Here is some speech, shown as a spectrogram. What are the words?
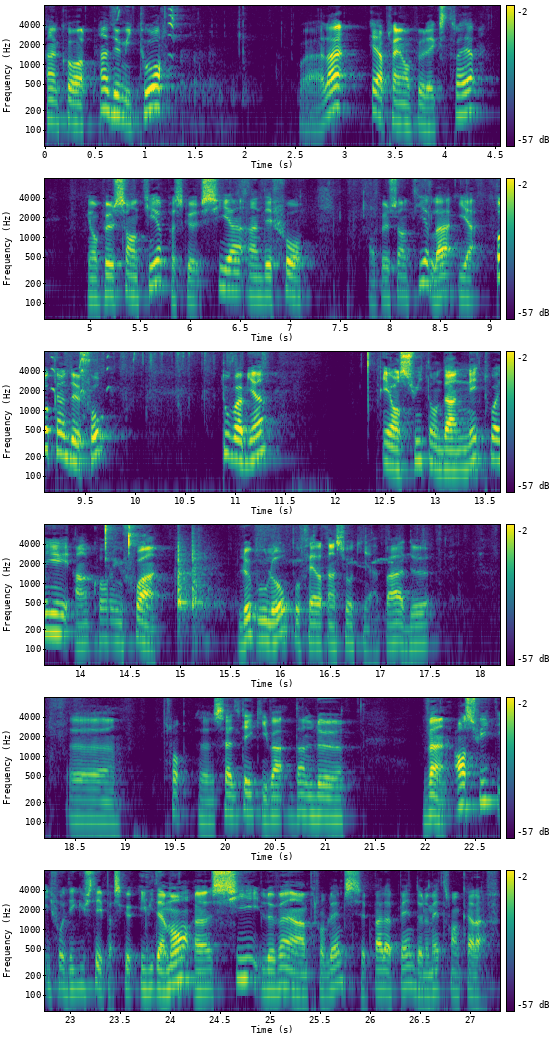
encore un demi-tour, voilà, et après on peut l'extraire. Et on peut le sentir parce que s'il y a un défaut, on peut le sentir, là il n'y a aucun défaut, tout va bien. Et ensuite on doit nettoyer encore une fois le goulot pour faire attention qu'il n'y a pas de euh, euh, saleté qui va dans le, Vin. Ensuite, il faut déguster parce que, évidemment, euh, si le vin a un problème, ce n'est pas la peine de le mettre en carafe.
